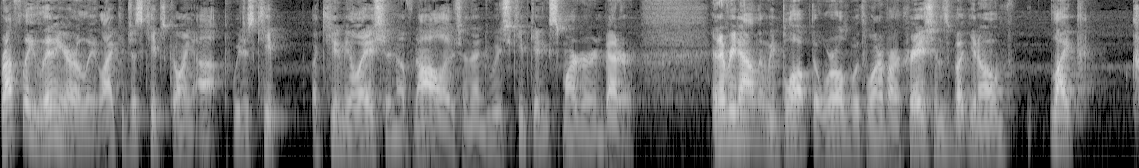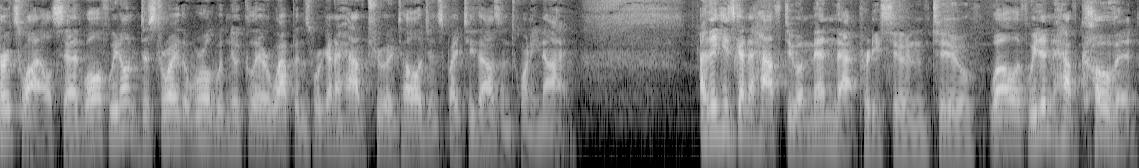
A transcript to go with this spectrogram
roughly linearly, like it just keeps going up. We just keep accumulation of knowledge and then we just keep getting smarter and better. And every now and then we blow up the world with one of our creations. But, you know, like Kurzweil said, well, if we don't destroy the world with nuclear weapons, we're going to have true intelligence by 2029. I think he's going to have to amend that pretty soon to, well, if we didn't have COVID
